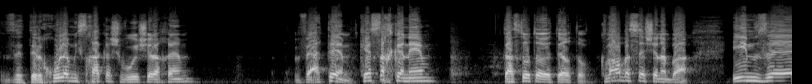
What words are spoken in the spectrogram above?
זה תלכו למשחק השבועי שלכם, ואתם, כשחקנים, תעשו אותו יותר טוב. כבר בסשן הבא. אם זה...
